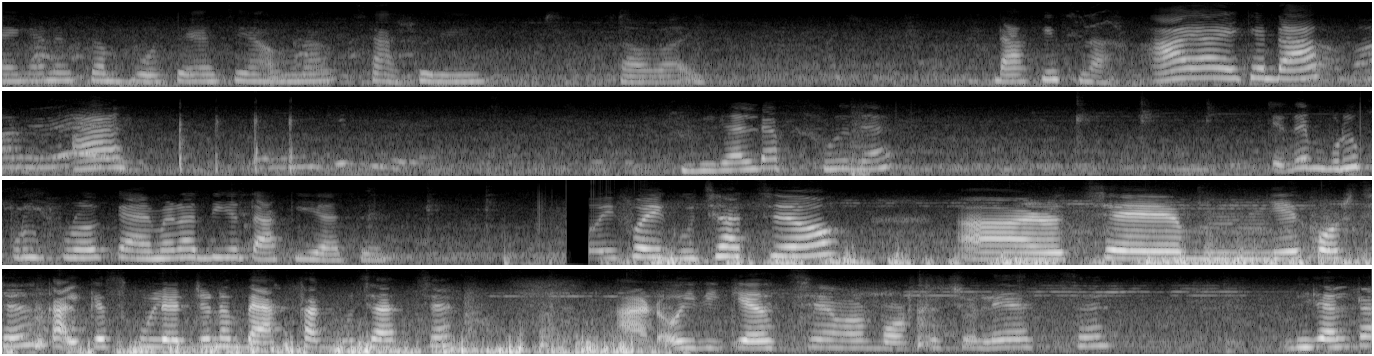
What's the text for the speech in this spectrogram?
এখানে সব বসে আছি আমরা, শাশুড়ি, সবাই। ডাকিস না। আয় আয়, একে ডাক। আয়। বিড়ালটা ফুল দেয় এদের পুরো পুরো পুরো ক্যামেরার দিকে তাকিয়ে আছে। ওই ফই গুছাচ্ছে ও আর হচ্ছে ইয়ে করছে, কালকে স্কুলের জন্য ব্যাগ ফ্যাগ গুছাচ্ছে। আর ওইদিকে হচ্ছে আমার বর্ত চলে এসছে। বিড়ালটা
